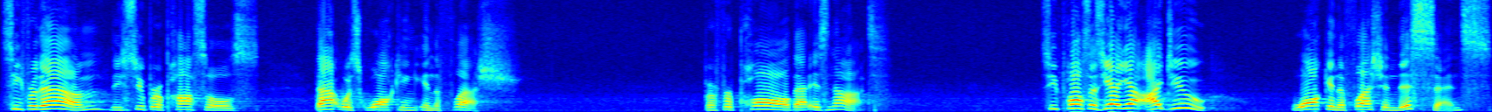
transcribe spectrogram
See, for them, these super apostles, that was walking in the flesh. But for Paul, that is not. See, Paul says, Yeah, yeah, I do walk in the flesh in this sense.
